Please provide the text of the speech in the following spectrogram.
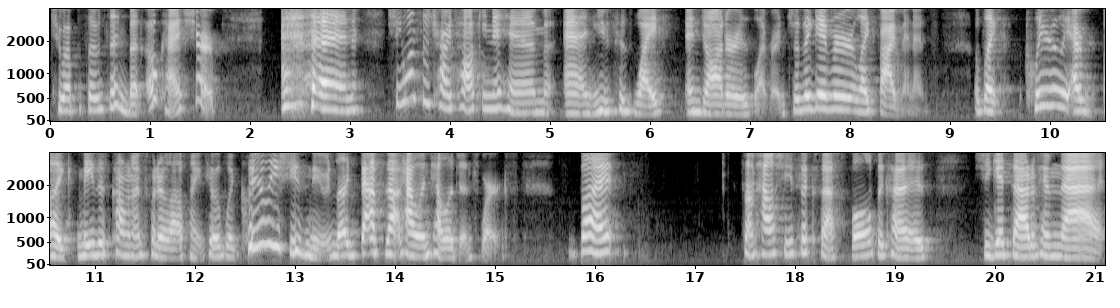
two episodes in, but okay, sure. And she wants to try talking to him and use his wife and daughter as leverage. So they gave her like five minutes. I was like, clearly, I like made this comment on Twitter last night too. I was like, clearly she's nude. Like that's not how intelligence works. But somehow she's successful because she gets out of him that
